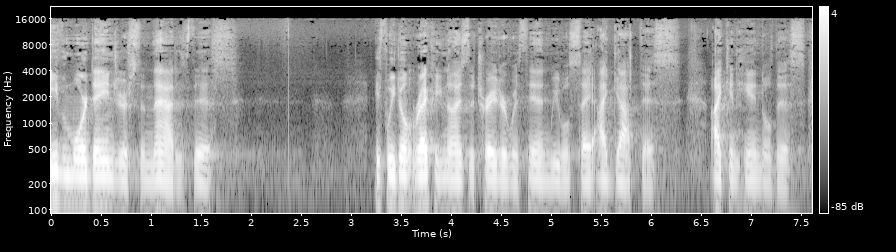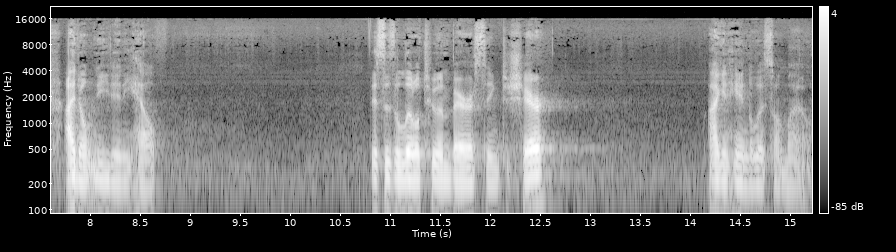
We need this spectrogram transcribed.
Even more dangerous than that is this. If we don't recognize the traitor within, we will say, I got this. I can handle this. I don't need any help. This is a little too embarrassing to share. I can handle this on my own.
